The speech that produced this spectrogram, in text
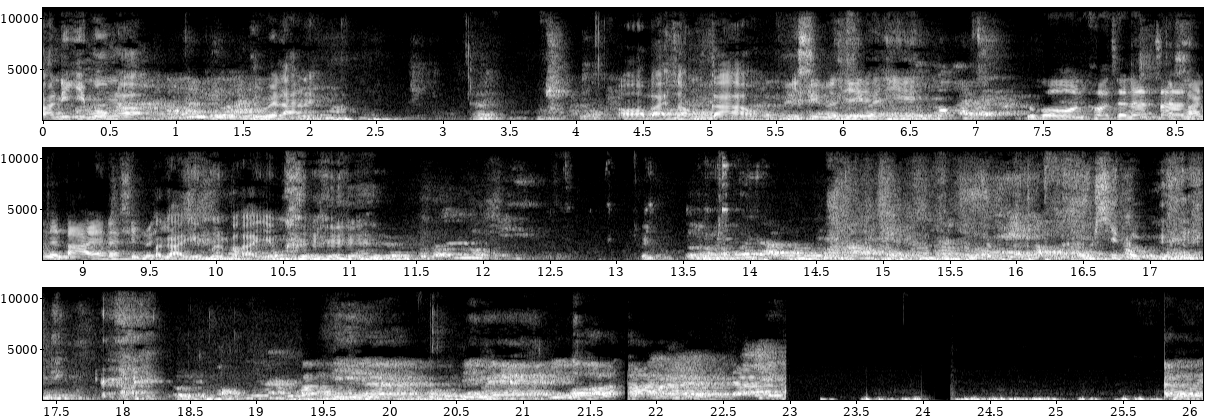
ตอนนี้กี่โมงแล้ว ดูเวลาหน่อยอ๋อบ่ายสองเก้าอีกสิบนาทีนาทีทุกคนขอชนะตาจะขาดใจตายนะสิบนาประทีกาศยืมเงินประกาศยืมเงินคิดถึง บางทีนะพี่แม่พี่พ่อลามาจากแล้วไม่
